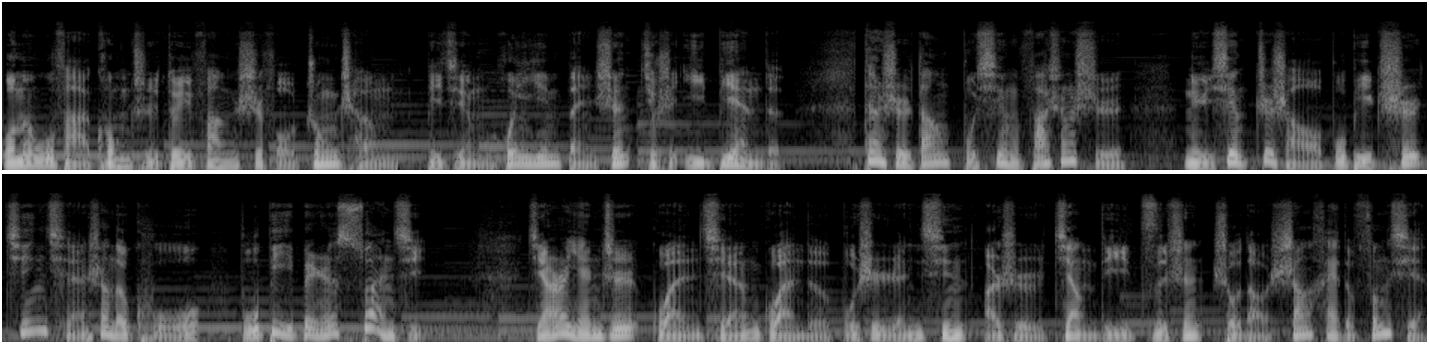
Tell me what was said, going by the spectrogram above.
我们无法控制对方是否忠诚，毕竟婚姻本身就是易变的。”但是当不幸发生时，女性至少不必吃金钱上的苦，不必被人算计。简而言之，管钱管的不是人心，而是降低自身受到伤害的风险。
